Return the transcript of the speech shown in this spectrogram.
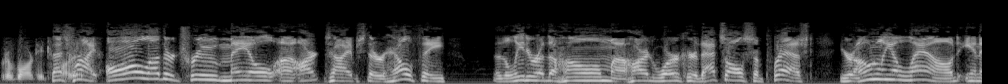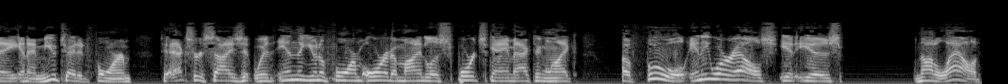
rewarded That's for right. it. All other true male uh, archetypes that are healthy, the leader of the home, a hard worker, that's all suppressed. You're only allowed in a in a mutated form to exercise it within the uniform or at a mindless sports game, acting like a fool. Anywhere else, it is not allowed.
